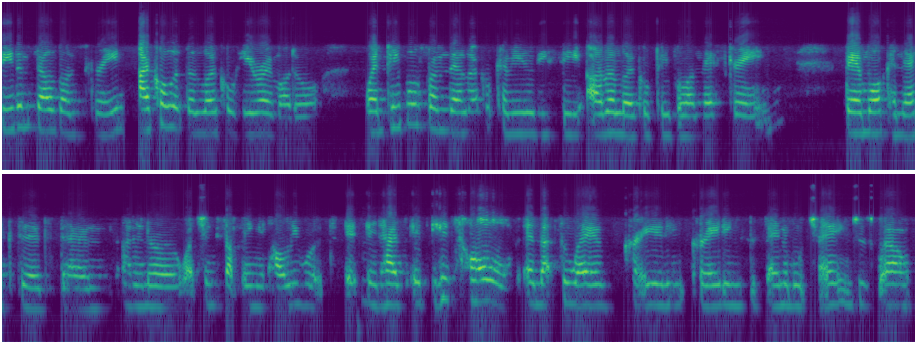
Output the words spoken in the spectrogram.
see themselves on screen, I call it the local hero model when people from their local community see other local people on their screen, they're more connected than I don't know watching something in Hollywood. It, it mm-hmm. has it hits home, and that's a way of creating creating sustainable change as well.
